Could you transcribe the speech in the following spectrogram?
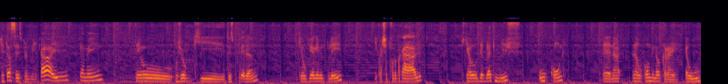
GTA 6 pra mim. Ah, e também tem o, o jogo que eu tô esperando, que eu vi a gameplay e que eu achei foda pra caralho, que é o The Black Myth Wukong. É, não, não, o Kong não, caralho. É o U.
